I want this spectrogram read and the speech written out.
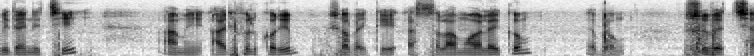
বিদায় নিচ্ছি। আমি আরিফুল করিম সবাইকে আসসালামু আলাইকুম এবং শুভেচ্ছা।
